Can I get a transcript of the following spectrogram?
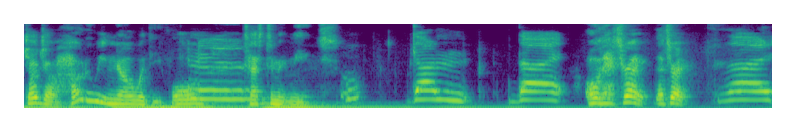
Jojo, how do we know what the Old New- Testament means? The, the, Oh, that's right. That's right. The,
